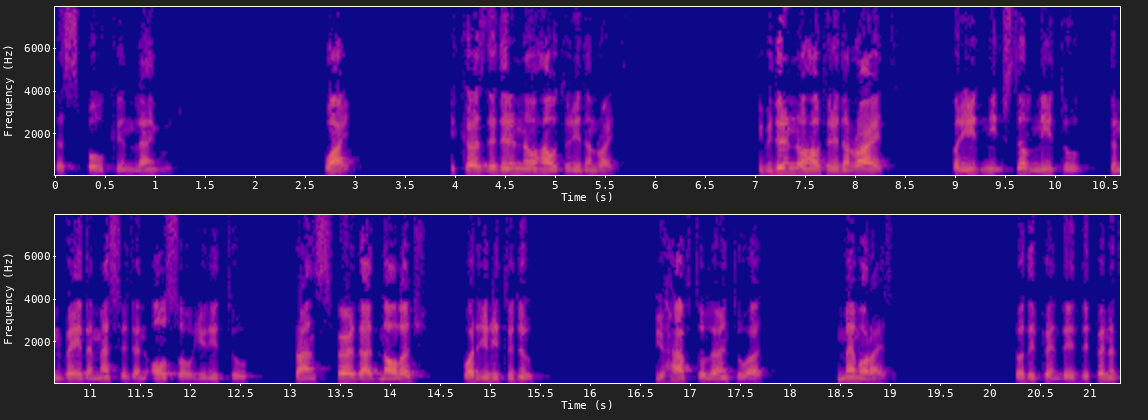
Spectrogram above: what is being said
the spoken language. Why? Because they didn't know how to read and write. If you didn't know how to read and write, but you need, still need to convey the message and also you need to transfer that knowledge, what do you need to do? You have to learn to what? Memorize it. So they, depend, they depended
